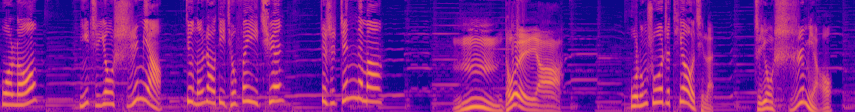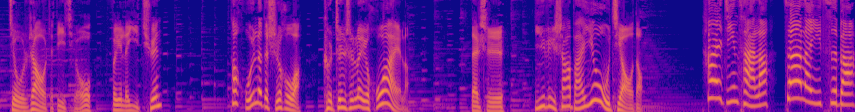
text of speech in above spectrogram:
火龙，你只用十秒就能绕地球飞一圈，这是真的吗？”“嗯，对呀。”火龙说着跳起来。只用十秒，就绕着地球飞了一圈。他回来的时候啊，可真是累坏了。但是，伊丽莎白又叫道：“太精彩了，再来一次吧！”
